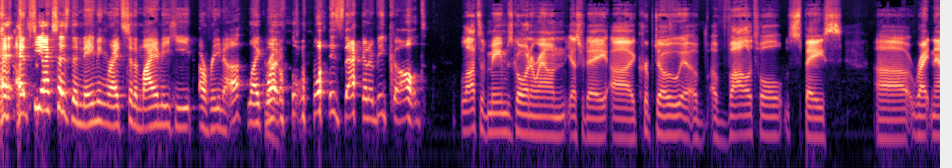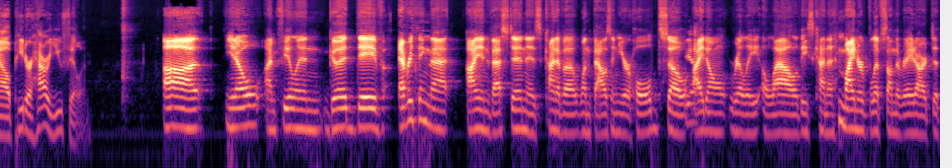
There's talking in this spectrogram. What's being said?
FTX has the naming rights to the Miami Heat arena. Like, what what is that going to be called? lots of memes going around yesterday uh crypto a, a volatile space uh right now peter how are you feeling Uh, you know, I'm feeling good, Dave. Everything that I invest in is kind of a 1,000 year hold, so Yeah. I don't really allow these kind of minor blips on the radar to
